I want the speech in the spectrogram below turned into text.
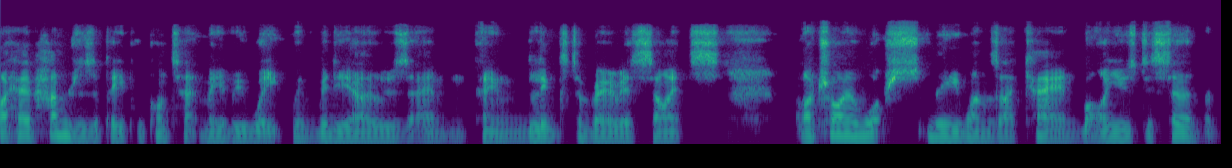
I have hundreds of people contact me every week with videos and, and links to various sites. I try and watch the ones I can, but I use discernment,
